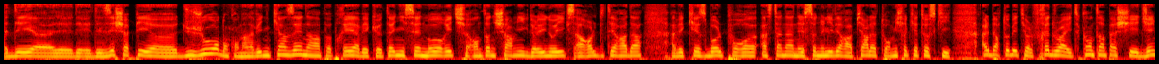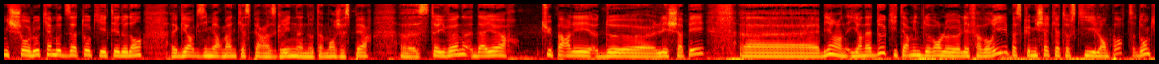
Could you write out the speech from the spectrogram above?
des, euh, des, des, échappés du jour. Donc on en avait une quinzaine hein, à peu près avec Sen, Mohoric, Anton Charmik de la Uno X, Harold Terrada avec Kesbol pour Astana, Nelson Oliveira, Pierre Latour, Michel Katowski, Alberto Bettiol, Fred Wright, Quentin Paché, James Shaw, Luca Mozzato qui était dedans, Georg Zimmermann, Casper Asgreen, notamment j'espère Steven. D'ailleurs tu parlais de euh, l'échappée. Euh, eh bien, il y en a deux qui terminent devant les favoris parce que Michel Katowski l'emporte, donc,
